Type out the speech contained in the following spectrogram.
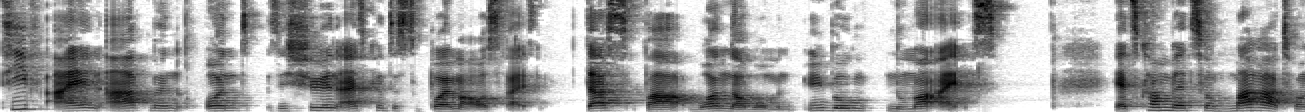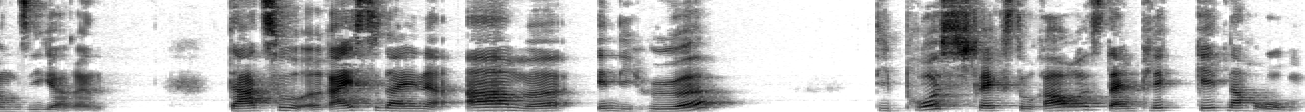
tief einatmen und sich fühlen, als könntest du Bäume ausreißen. Das war Wonder Woman, Übung Nummer eins. Jetzt kommen wir zur Marathonsiegerin. Dazu reißt du deine Arme in die Höhe, die Brust streckst du raus, dein Blick geht nach oben.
